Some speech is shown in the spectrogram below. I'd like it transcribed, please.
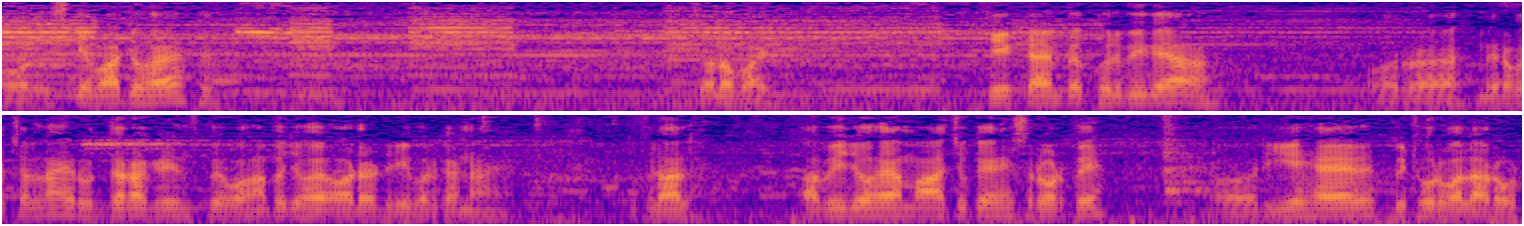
और उसके बाद जो है, चलो भाई, ठीक टाइम पे खुल भी गया। और मेरे को चलना है रुद्रा ग्रीन्स पे, वहाँ पे जो है ऑर्डर डिलीवर करना है। तो फ़िलहाल, अभी जो है हम आ चुके हैं इस रोड पे, और ये है बिठूर वाला रोड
